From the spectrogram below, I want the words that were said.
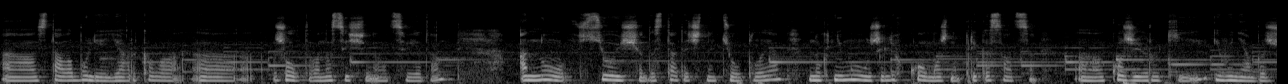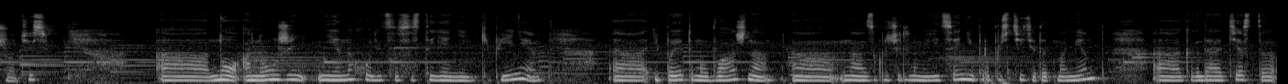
а, стало более яркого, а, желтого, насыщенного цвета. Оно все еще достаточно теплое, но к нему уже легко можно прикасаться а, кожей руки, и вы не обожжетесь но оно уже не находится в состоянии кипения, и поэтому важно э, на заключительном яйце не пропустить этот момент, э, когда тесто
